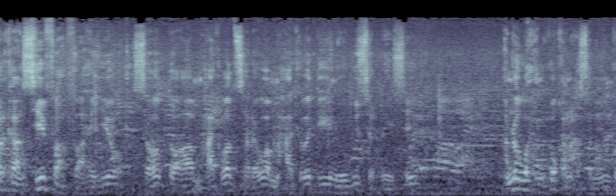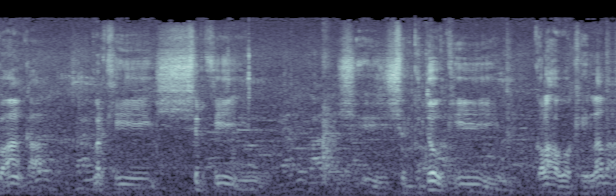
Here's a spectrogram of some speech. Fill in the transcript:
markaan sii faahfaahiyo sababtoo ah maxaakamada sare waa maxaakamaddii inoogu sarraysay annagu waxaanu ku qanacsanayn go'aanka. Markii shirkii shirgudoonkii golaha wakiilada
